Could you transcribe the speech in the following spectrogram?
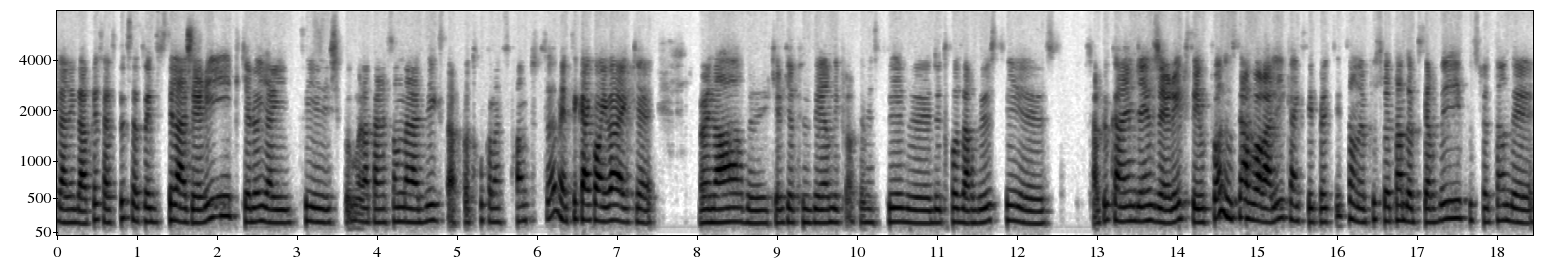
l'année d'après, ça se peut que ça soit difficile à gérer, puis que là, il y a, je sais pas l'apparition de maladies, que ne savent pas trop comment se prendre, tout ça. Mais quand on y va avec un arbre, quelques feuilles d'herbe, des fleurs comestibles, euh, deux, trois arbustes, euh, ça peut quand même bien se gérer. Puis c'est fun aussi à voir aller quand c'est petit. On a plus le temps d'observer, plus le temps de,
